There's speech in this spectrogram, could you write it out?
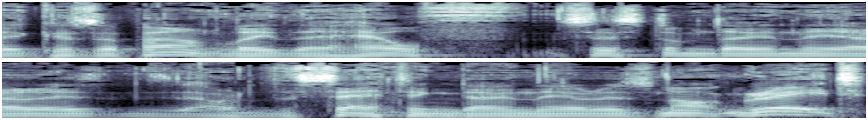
because uh, apparently the health system down there, is, or the setting down there, is not great.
